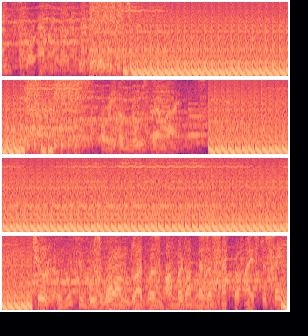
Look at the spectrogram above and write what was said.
beast or animal at will. Warm blood was offered up as a sacrifice to Satan.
